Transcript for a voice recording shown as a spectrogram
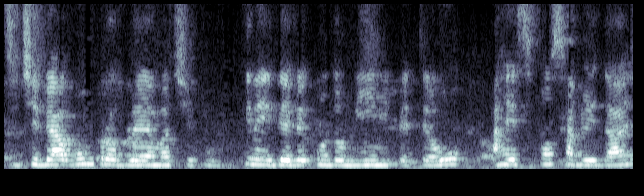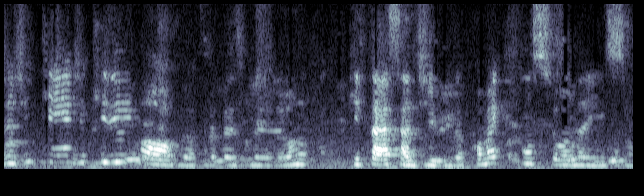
se tiver algum problema, tipo, que nem dever condomínio, IPTU, a responsabilidade é de quem adquiriu imóvel através do leilão, que está essa dívida. Como é que funciona isso?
